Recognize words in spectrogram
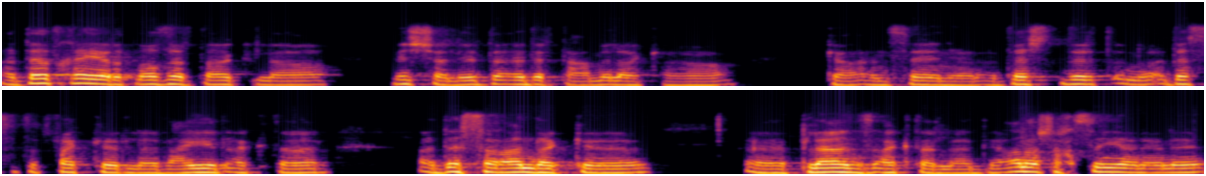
قد إيه تغيرت نظرتك للاشياء اللي انت قدرت تعملها ك كإنسان؟ يعني قديش قدرت إنه قديش صرت تفكر لبعيد أكثر قديش صار عندك plans أكثر لقدام أنا شخصيا يعني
